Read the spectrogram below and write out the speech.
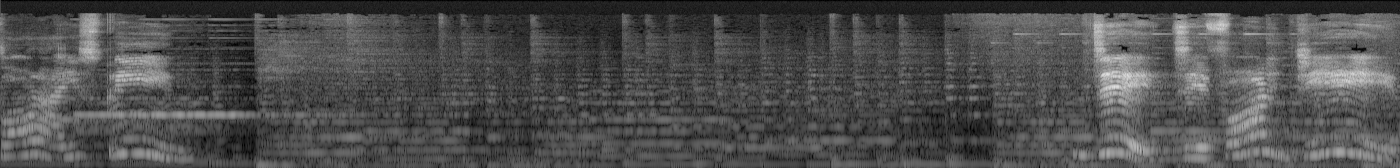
for ice cream. J. J for jeep.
